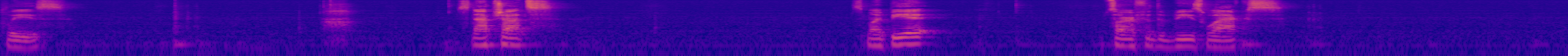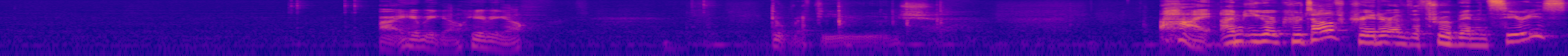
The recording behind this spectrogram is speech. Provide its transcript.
Please. Snapshots. This might be it. Sorry for the beeswax. Alright, here we go. Here we go. The refuge. Hi, I'm Igor Krutov, creator of the Through Abandoned series.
